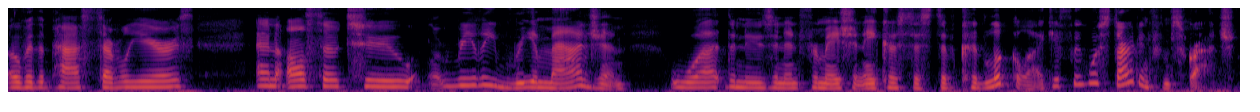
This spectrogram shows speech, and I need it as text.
over the past several years, and also to really reimagine what the news and information ecosystem could look like if we were starting from scratch.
